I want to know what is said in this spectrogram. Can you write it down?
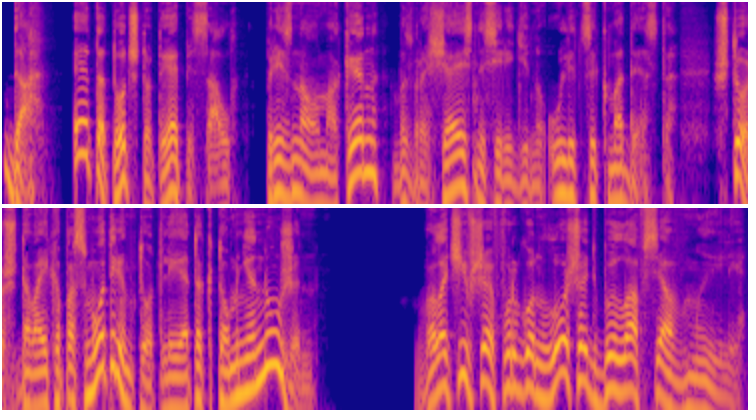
«Да, это тот, что ты описал», — признал Макен, возвращаясь на середину улицы к Модеста. «Что ж, давай-ка посмотрим, тот ли это, кто мне нужен». Волочившая фургон лошадь была вся в мыле.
